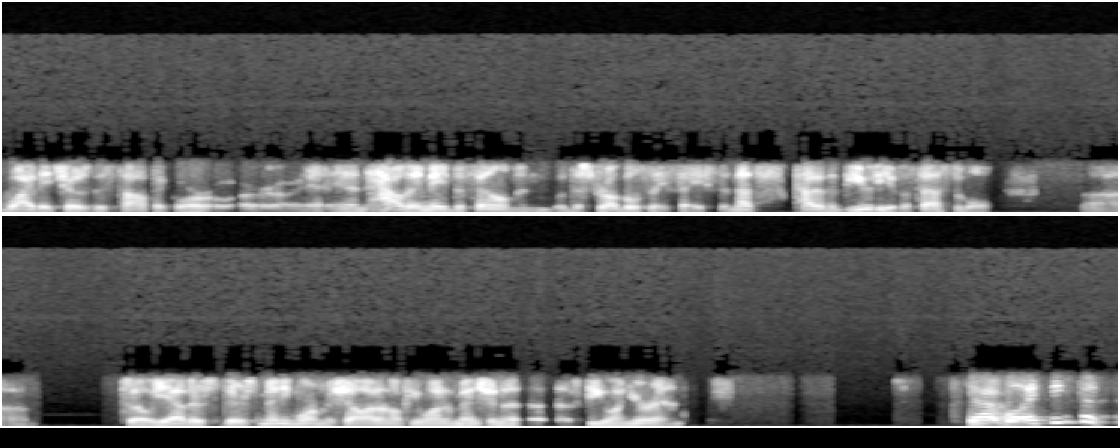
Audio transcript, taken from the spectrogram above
why they chose this topic or, or and how they made the film and the struggles they faced. And that's kind of the beauty of a festival. Uh, so yeah, there's there's many more. Michelle, I don't know if you want to mention a, a few on your end. Yeah, well, I think that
